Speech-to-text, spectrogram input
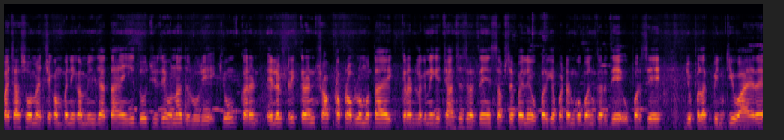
पचास सौ में अच्छे कंपनी का मिल जाता है। ये दो चीज़ें होना ज़रूरी है। क्यों? करंट, इलेक्ट्रिक करंट शॉक का प्रॉब्लम होता है। करंट लगने के चांसेस रहते हैं। सबसे पहले ऊपर के बटन को बंद कर दे। ऊपर से जो प्लग पिन की वायर है,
